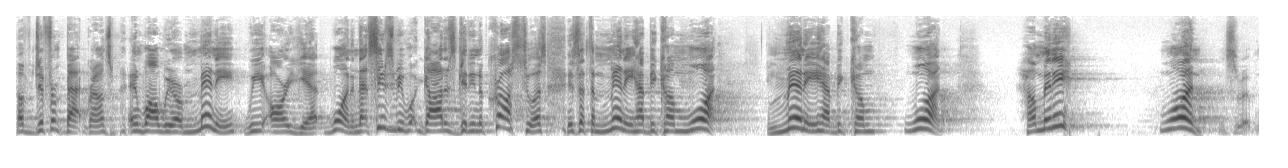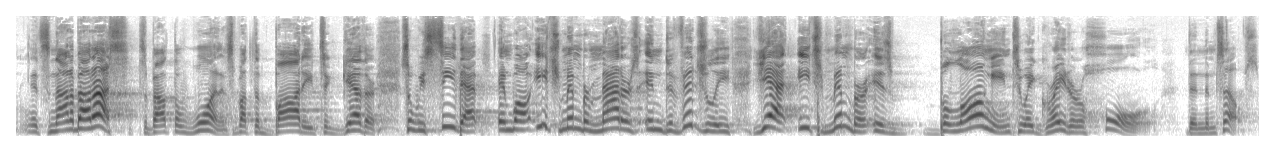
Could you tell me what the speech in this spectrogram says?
of different backgrounds. And while we are many, we are yet one. And that seems to be what God is getting across to us is that the many have become one. Many have become one. How many? One. It's, it's, not about us, it's about the one. It's about the body together. So we see that. And while each member matters individually, yet each member is belonging to a greater whole than themselves.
